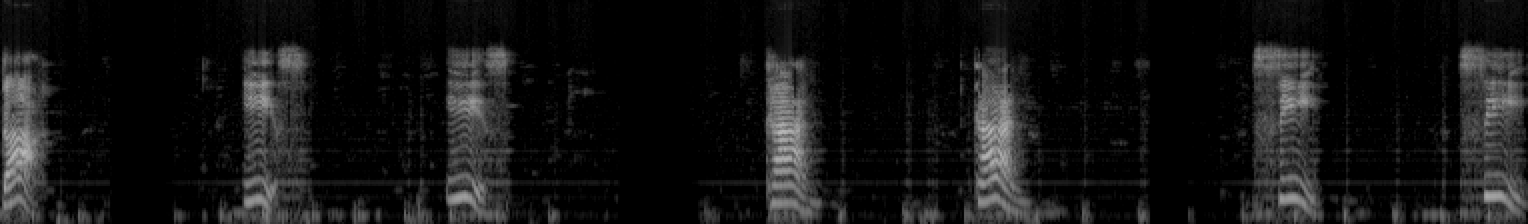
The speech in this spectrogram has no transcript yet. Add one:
Da is is can can see see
